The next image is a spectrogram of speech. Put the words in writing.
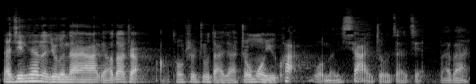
那今天呢，就跟大家聊到这儿啊，同时祝大家周末愉快，我们下一周再见，拜拜。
